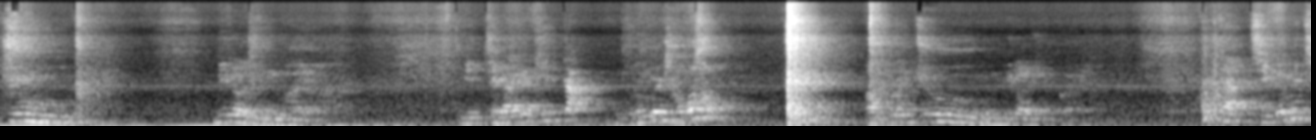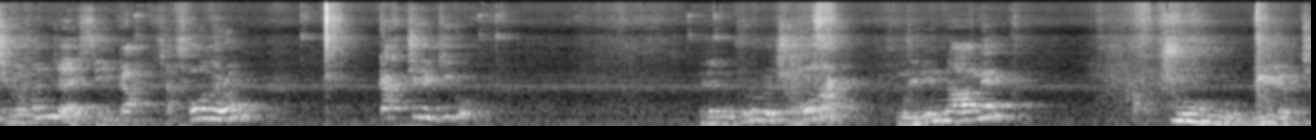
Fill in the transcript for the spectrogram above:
쭉 밀어주는 거예요. 밑에가 이렇게 있다. 무릎을 접어서 앞으로 쭉 밀어줄 거예요. 자, 지금은 지금 혼자 있으니까 자 손으로 깍지를 끼고 그리고 무릎을 접어서 올린 다음에 쭉 밀어차기.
